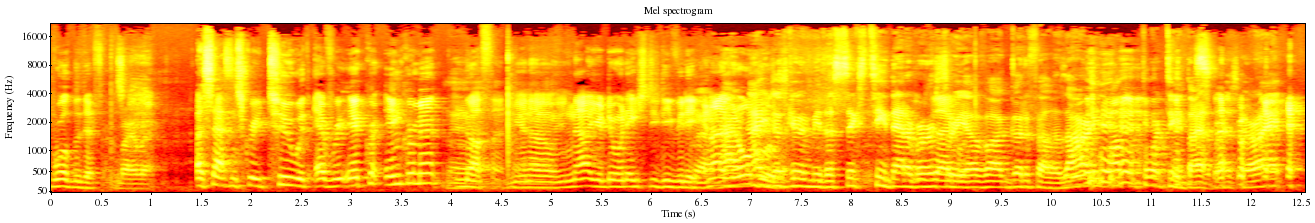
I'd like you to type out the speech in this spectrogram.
world of difference. Right, right. Assassin's Creed 2 with every incre- increment, Yeah. nothing. You know, now you're doing HD DVD. Yeah, and not even now, old now you're just giving me the 16th anniversary Exactly. of uh, Goodfellas. I already bought the 14th anniversary, all right?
